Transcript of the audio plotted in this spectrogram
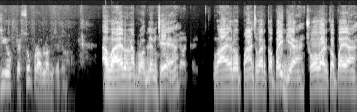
જી ઓકે શું પ્રોબ્લેમ છે તમારો? આ વાયરોના પ્રોબ્લેમ છે. વાયરો પાંચ વાર કપાઈ ગયા છ વાર કપાયા.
